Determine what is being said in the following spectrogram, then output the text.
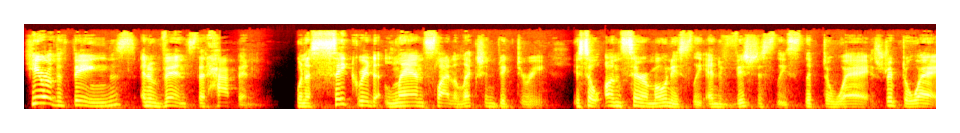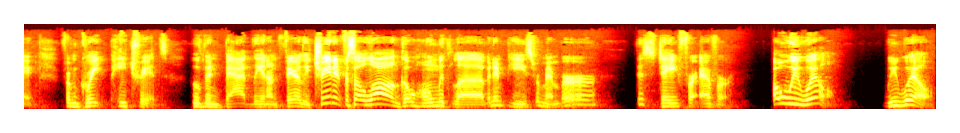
Here are the things and events that happen when a sacred landslide election victory is so unceremoniously and viciously slipped away, stripped away from great patriots who've been badly and unfairly treated for so long. Go home with love and in peace. Remember this day forever. Oh, we will. We will.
